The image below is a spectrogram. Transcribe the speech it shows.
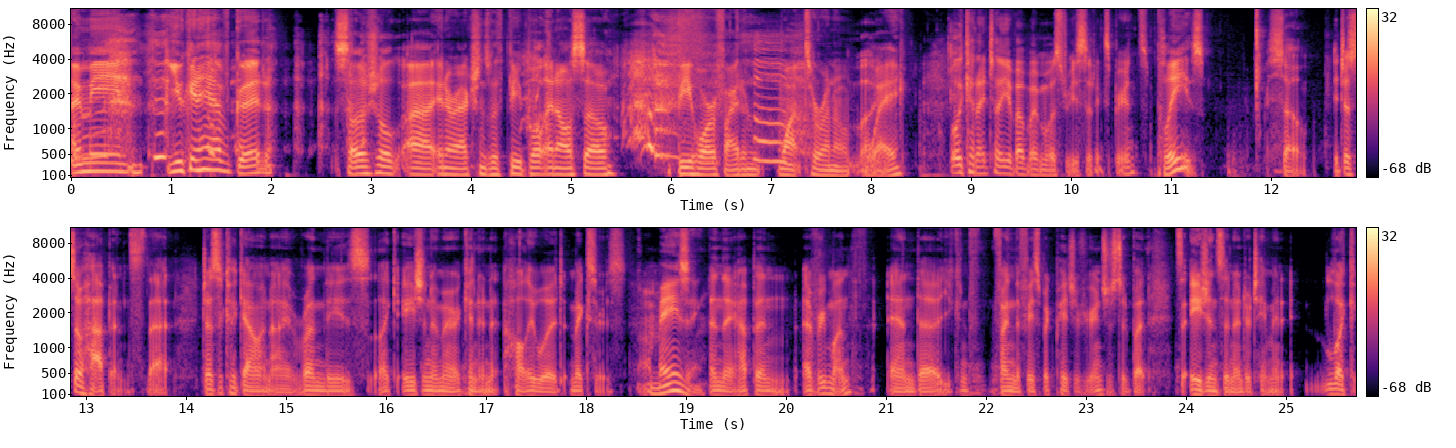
I mean, you can have good social uh, interactions with people and also be horrified and want to run away. Well, can I tell you about my most recent experience? Please. So it just so happens that Jessica Gao and I run these like Asian American and Hollywood mixers, Amazing. and they happen every month. And uh, you can find the Facebook page if you're interested. But it's Asians in Entertainment. Look,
